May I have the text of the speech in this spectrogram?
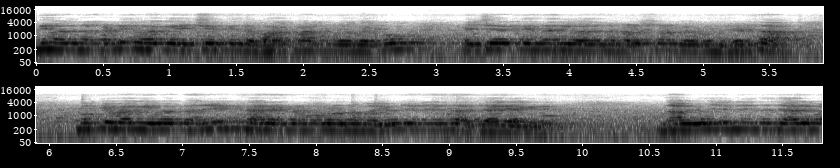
ನೀವು ಅದನ್ನು ಖಂಡಿತವಾಗಿ ಎಚ್ಚರಿಕೆಯಿಂದ ಭಾಗ ಮಾಡಿಕೊಳ್ಬೇಕು ಎಚ್ಚರಿಕೆಯಿಂದ ನೀವು ಅದನ್ನು ಬಳಸ್ಕೊಳ್ಬೇಕು ಅಂತ ಹೇಳ್ತಾ ಮುಖ್ಯವಾಗಿ ಇವತ್ತು ಅನೇಕ ಕಾರ್ಯಕ್ರಮಗಳು ನಮ್ಮ ಯೋಜನೆಯಿಂದ ಜಾರಿಯಾಗಿದೆ. ನಾವು ಯೋಜನೆಯಿಂದ ಜಾರಿ ಮಾಡಿ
